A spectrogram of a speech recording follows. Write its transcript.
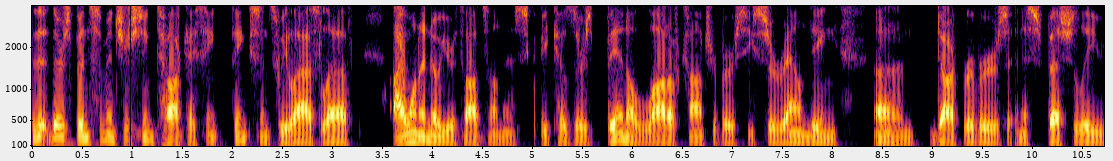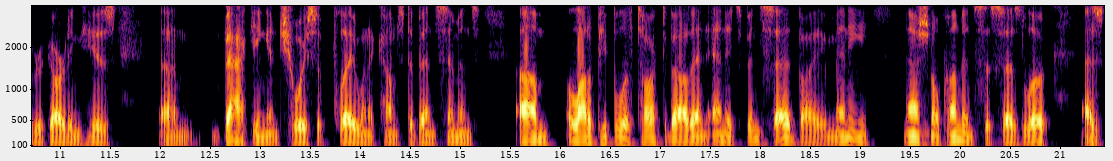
th- there's been some interesting talk, I think, think since we last left. I want to know your thoughts on this because there's been a lot of controversy surrounding um, Doc Rivers and especially regarding his um, backing and choice of play when it comes to Ben Simmons. Um, a lot of people have talked about, and, and it's been said by many national pundits that says, look, as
